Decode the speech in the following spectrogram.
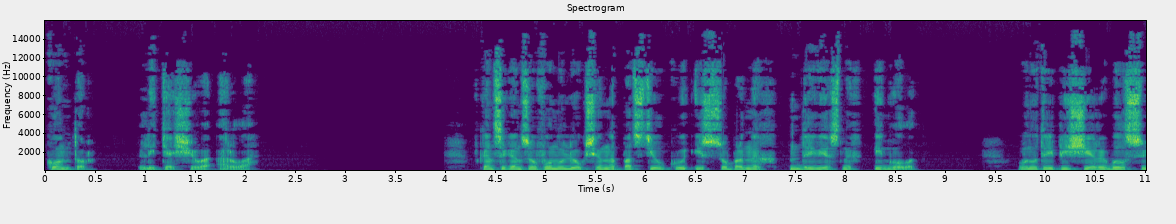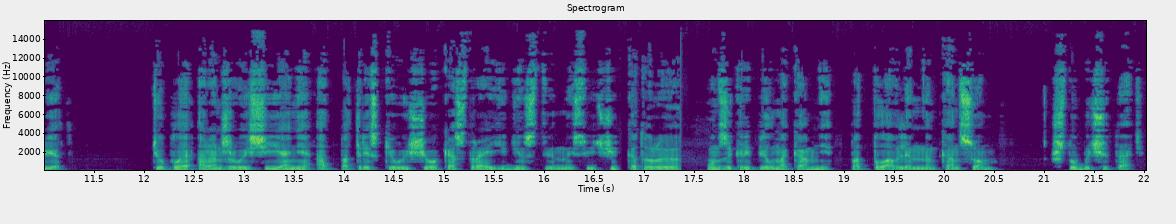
контур летящего орла. В конце концов он улегся на подстилку из собранных древесных иголок. Внутри пещеры был свет, теплое оранжевое сияние от потрескивающего костра и единственной свечи, которую он закрепил на камне под плавленным концом, чтобы читать.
